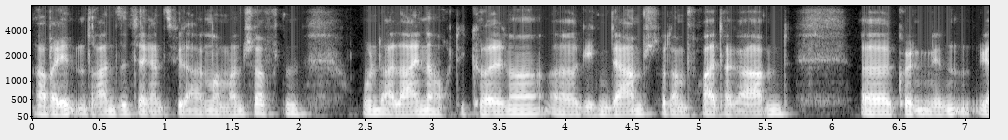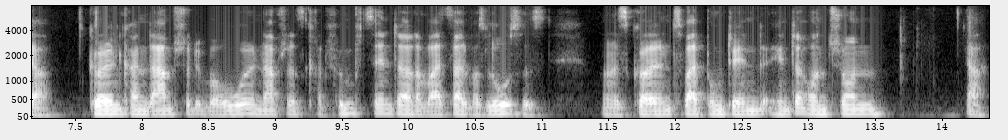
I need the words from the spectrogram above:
aber hinten dran sind ja ganz viele andere Mannschaften und alleine auch die Kölner äh, gegen Darmstadt am Freitagabend könnten den, ja, Köln kann Darmstadt überholen. Darmstadt ist gerade 15. Da weiß halt, was los ist. Und ist Köln zwei Punkte hin, hinter uns schon. Ja,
